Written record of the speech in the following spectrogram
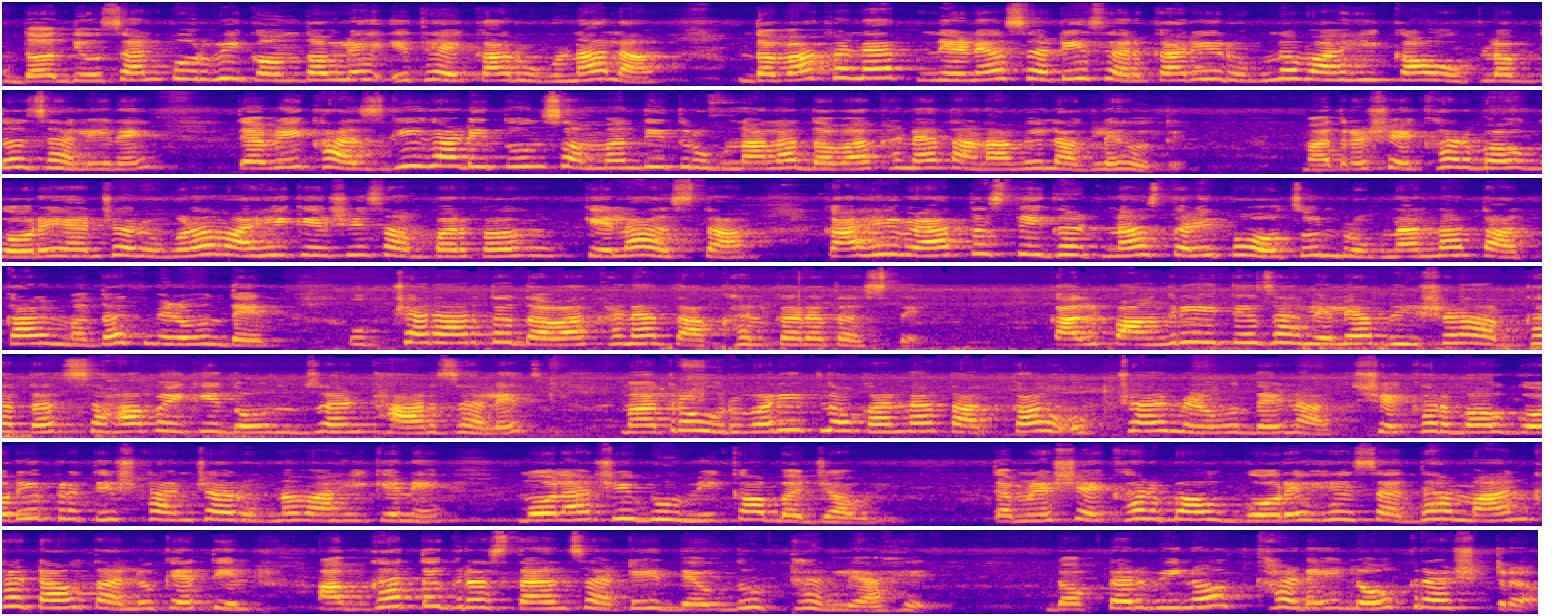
दोन दिवसांपूर्वी गोंदवले इथे एका रुग्णाला दवाखान्यात नेण्यासाठी सरकारी रुग्णवाहिका उपलब्ध झाली नाही त्यावेळी खासगी गाडीतून संबंधित रुग्णाला दवाखान्यात आणावे लागले होते. मात्र शेखर भाऊ गोरे यांच्या रुग्णवाहिकेशी संपर्क केला असता काही वेळातच ती घटनास्थळी पोहोचून रुग्णांना तात्काळ मदत मिळवून देत उपचारार्थ दवाखान्यात दाखल करत असते. काल पांगरी इथे झालेल्या भीषण अपघातात सहापैकी दोन जण ठार झालेत. मात्र उर्वरित लोकांना तात्काळ उपचार मिळवून देण्यात शेखरभाऊ गोरे प्रतिष्ठानच्या रुग्णवाहिकेने मोलाची भूमिका बजावली. त्यामुळे शेखरभाऊ गोरे हे सध्या मानखटाव तालुक्यातील अपघातग्रस्तांसाठी देवदूत ठरले आहेत. डॉक्टर विनोद खडे लोकराष्ट्र.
